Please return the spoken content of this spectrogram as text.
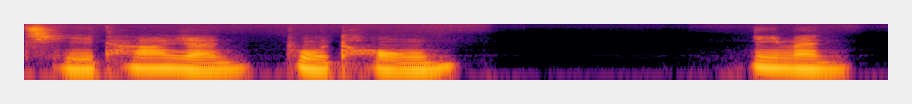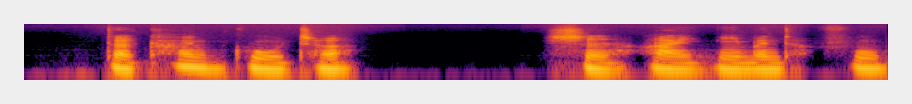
其他人不同。你们的看顾者是爱你们的父，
